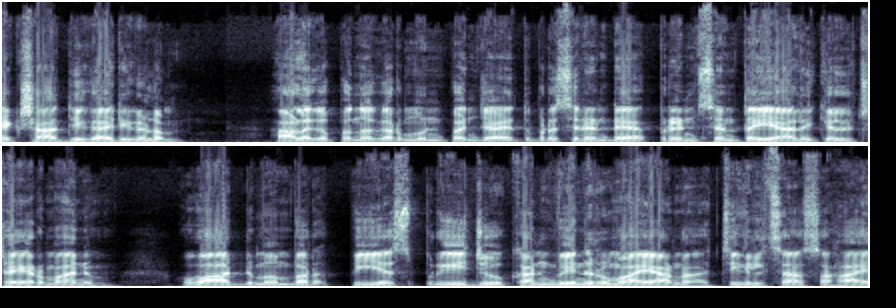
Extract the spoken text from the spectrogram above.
രക്ഷാധികാരികളും അളഗപ്പനഗർ മുൻ പഞ്ചായത്ത് പ്രസിഡന്റ് പ്രിൻസൻ തയ്യാലിക്കൽ ചെയർമാനും ward member P S Preeju കൺവീനറുമായാണ് ചികിത്സാ സഹായ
